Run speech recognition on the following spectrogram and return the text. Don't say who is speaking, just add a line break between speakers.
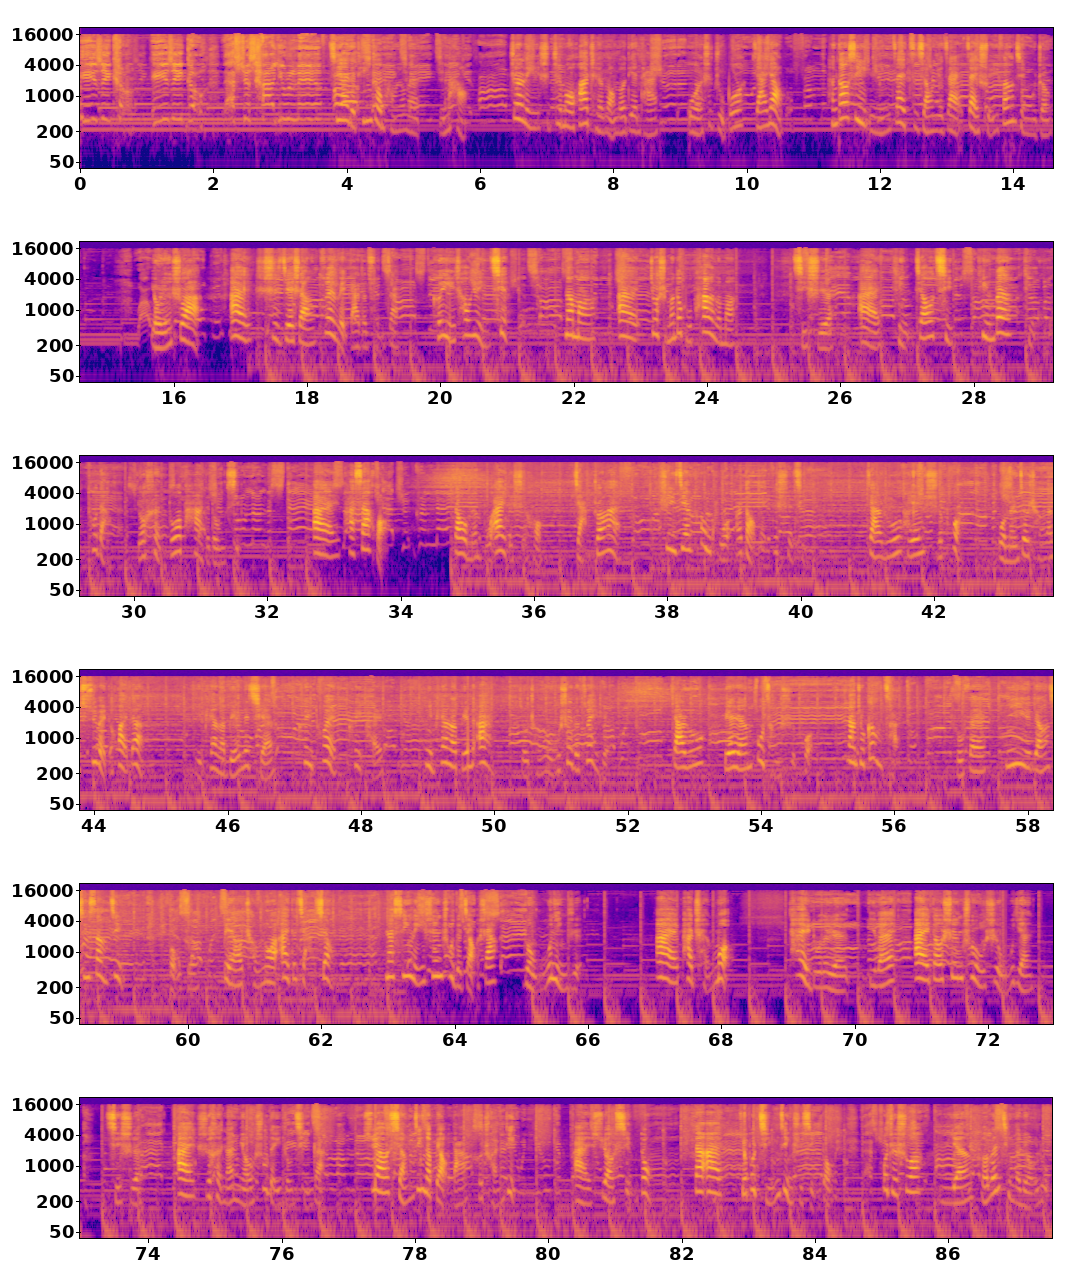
easy go easy go，that's just how you live 亲爱的听众朋友们，你们好，这里是智墨花城网络电台，我是主播佳耀，很高兴与您再次相约在在水一方节目中。有人说啊，爱是世界上最伟大的存在，可以超越一切。那么，爱就什么都不怕了吗？其实，爱挺娇气，挺笨，挺糊涂的，有很多怕的东西。爱怕撒谎。当我们不爱的时候，假装爱，是一件痛苦而倒霉的事情。假如别人识破，我们就成了虚伪的坏蛋。你骗了别人的钱，可以退，可以赔；你骗了别人的爱，就成了无赦的罪人。假如别人不曾识破，那就更惨。除非你以良心丧尽，否则便要承诺爱的假象。那心灵深处的绞杀，永无宁日。爱怕沉默，太多的人以为爱到深处是无言，其实，爱是很难描述的一种情感，需要详尽的表达和传递。爱需要行动，但爱绝不仅仅是行动，或者说语言和温情的流露，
